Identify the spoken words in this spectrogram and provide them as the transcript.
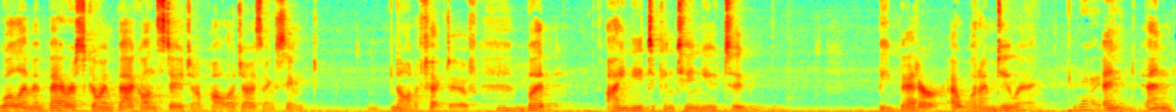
while I'm embarrassed, going back on stage and apologizing seemed not effective. Mm-hmm. But I need to continue to be better at what I'm mm-hmm. doing. Right. And and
